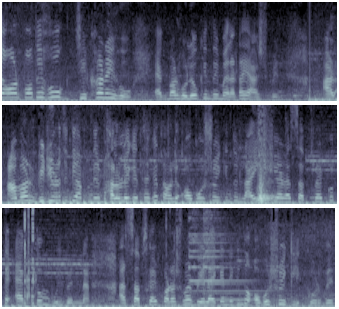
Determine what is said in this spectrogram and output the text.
যাওয়ার পথে হোক, যেখানেই হোক, একবার হলেও কিন্তু মেলাটায় আসবেন। আর আমার ভিডিওটা যদি আপনাদের ভালো লেগে থাকে, তাহলে অবশ্যই কিন্তু লাইক শেয়ার আর সাবস্ক্রাইব করতে একদম ভুলবেন না। আর সাবস্ক্রাইব করার সময় বেল আইকনটা কিন্তু অবশ্যই ক্লিক করবেন।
